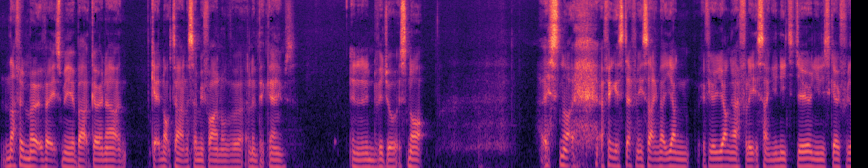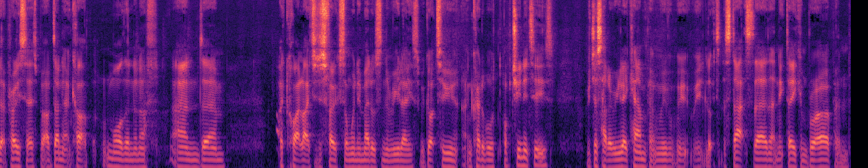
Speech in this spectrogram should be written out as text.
nothing motivates me about going out and getting knocked out in the semi final of the Olympic Games in an individual. It's not it's not i think it's definitely something that young if you're a young athlete it's something you need to do and you need to go through that process but i've done it a cup more than enough and um, i quite like to just focus on winning medals in the relays. We've got two incredible opportunities. We've just had a relay camp and we, we, we looked at the stats there that nick dakin brought up and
